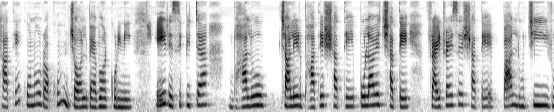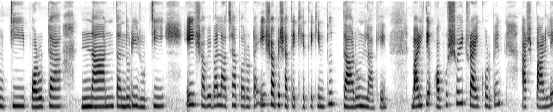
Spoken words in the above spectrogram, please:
সাথে কোনো রকম জল ব্যবহার করিনি। এই রেসিপিটা ভালো চালের ভাতের সাথে, পোলাওয়ের সাথে, ফ্রাইড রাইসের সাথে বা লুচি, রুটি, পরোটা, নান, তন্দুরি রুটি, এই সবে বা লাচা পরোটা, এই সবের সাথে খেতে কিন্তু দারুণ লাগে। বাড়িতে অবশ্যই ট্রাই করবেন আর পারলে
